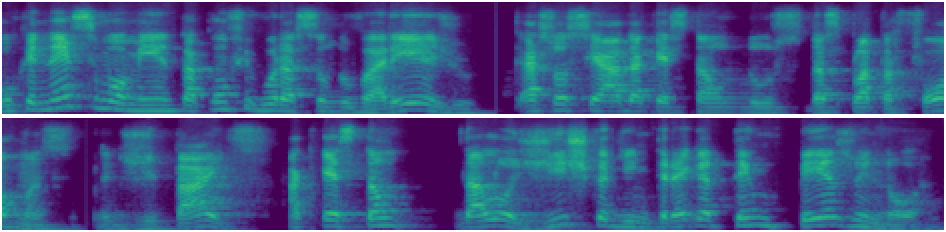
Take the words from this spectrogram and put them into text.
Porque nesse momento a configuração do varejo, associada à questão dos, das plataformas digitais, a questão da logística de entrega tem um peso enorme.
